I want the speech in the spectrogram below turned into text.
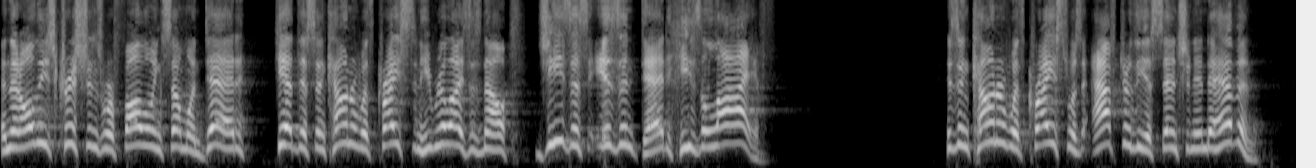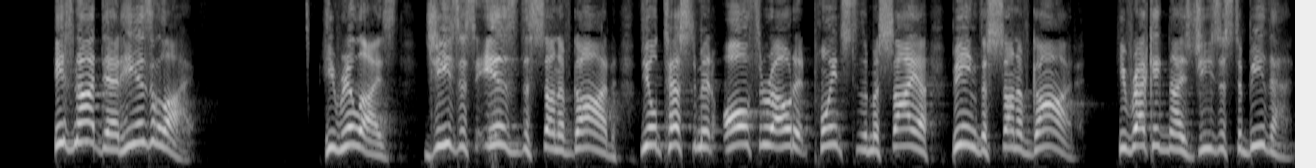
and that all these Christians were following someone dead, he had this encounter with Christ and he realizes now Jesus isn't dead, he's alive. His encounter with Christ was after the ascension into heaven. He's not dead, he is alive. He realized Jesus is the Son of God. The Old Testament, all throughout it, points to the Messiah being the Son of God. He recognized Jesus to be that.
